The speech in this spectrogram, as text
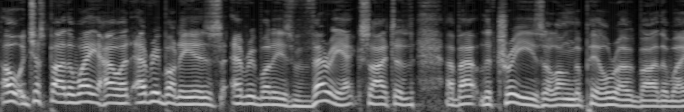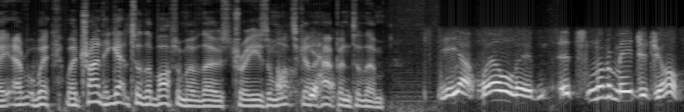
Oh, just by the way, Howard, everybody is everybody's very excited about the trees along the Peel Road. By the way, we're, we're trying to get to the bottom of those trees and what's going to yeah. happen to them. Yeah, well, uh, it's not a major job.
